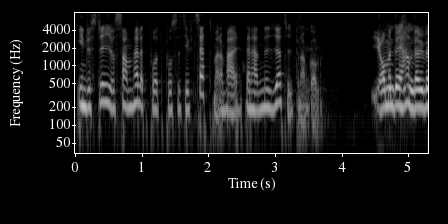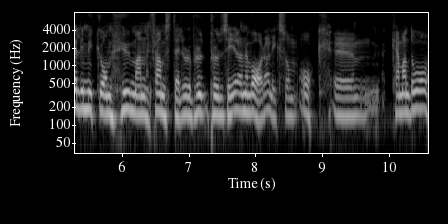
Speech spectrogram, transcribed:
industri och samhället på ett positivt sätt med de här, den här nya typen av golv? Ja, men det handlar ju väldigt mycket om hur man framställer och producerar en vara. Liksom. Och eh, kan man då,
